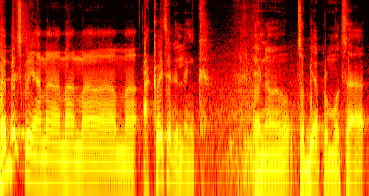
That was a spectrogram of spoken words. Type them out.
well basically i'm, I'm, I'm, I'm i created a link you know to be a promoter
